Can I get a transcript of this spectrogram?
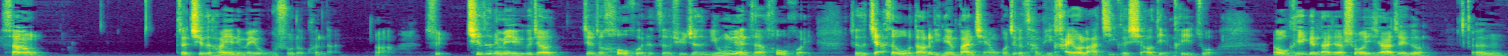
实际上在汽车行业里面有无数的困难啊。所以汽车里面有一个叫叫做后悔的哲学，就是永远在后悔。就是假设我到了一年半前，我这个产品还有哪几个小点可以做？那我可以跟大家说一下这个，嗯，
